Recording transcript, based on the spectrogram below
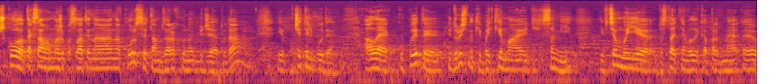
Школа так само може послати на, на курси там, за рахунок бюджету, да, і вчитель буде. Але купити підручники батьки мають самі. І в цьому є достатньо велика е,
